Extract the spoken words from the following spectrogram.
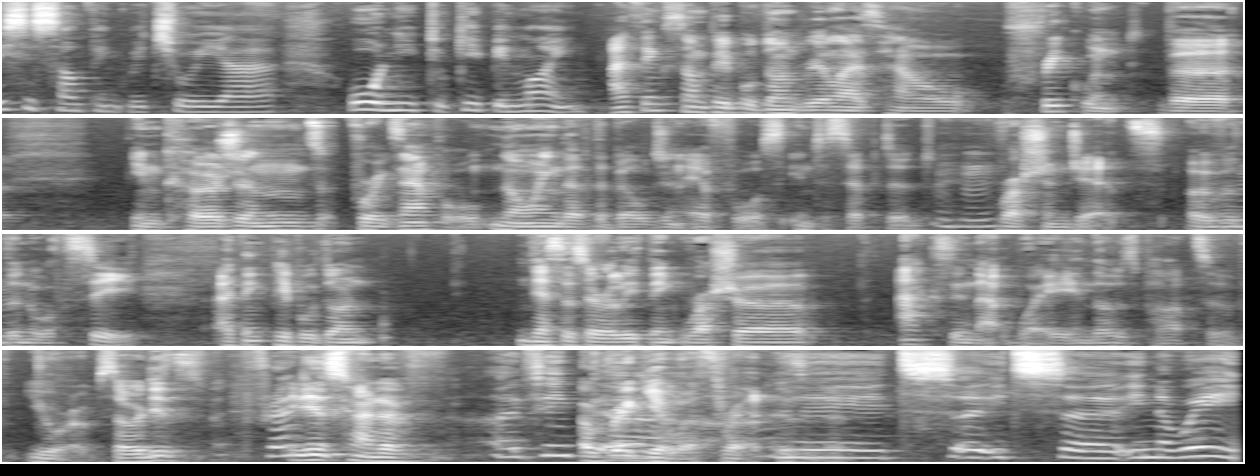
this is something which we uh, all need to keep in mind. I think some people don't realize how frequent the incursions, for example, knowing that the Belgian Air Force intercepted mm-hmm. Russian jets over mm-hmm. the North Sea. I think people don't necessarily think Russia acts in that way in those parts of Europe. So it is it is kind of I think a regular uh, threat, isn't it? It's uh, it's uh, in a way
